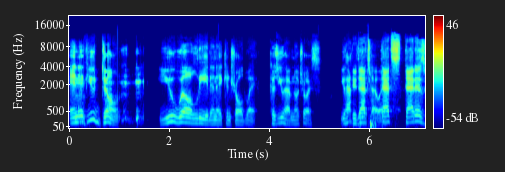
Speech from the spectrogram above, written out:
and Mm. if you don't you will lead in a controlled way because you have no choice you have dude, to do that's that way. that's that is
